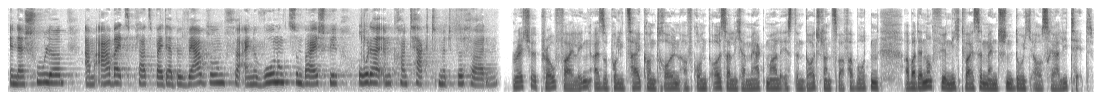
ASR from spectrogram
in der Schule, am Arbeitsplatz, bei der Bewerbung für eine Wohnung zum Beispiel oder im Kontakt mit Behörden. Racial Profiling, also Polizeikontrollen aufgrund äußerlicher Merkmale, ist in Deutschland zwar verboten, aber dennoch für nicht weiße Menschen durchaus Realität.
